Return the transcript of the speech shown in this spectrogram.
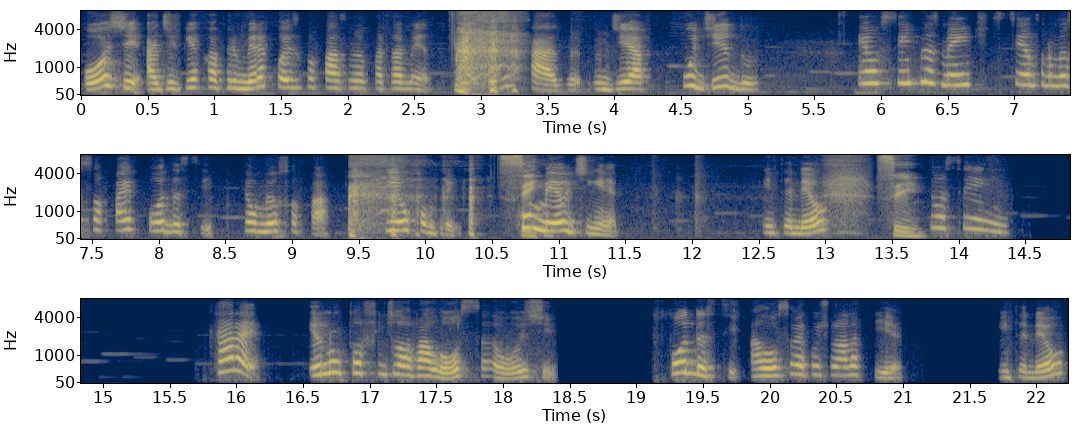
Hoje, adivinha qual é a primeira coisa que eu faço no meu apartamento? Eu chego em casa, um dia fudido, eu simplesmente sento no meu sofá e foda-se, porque é o meu sofá. E eu comprei. com o meu dinheiro. Entendeu? Sim. Então, assim. Cara, eu não tô afim de lavar louça hoje. Foda-se, a louça vai continuar na pia. Entendeu?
